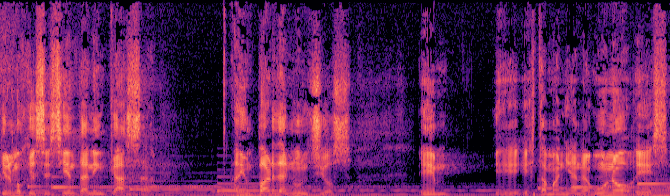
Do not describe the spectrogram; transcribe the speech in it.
Queremos que se sientan en casa. Hay un par de anuncios eh, eh, esta mañana. Uno es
